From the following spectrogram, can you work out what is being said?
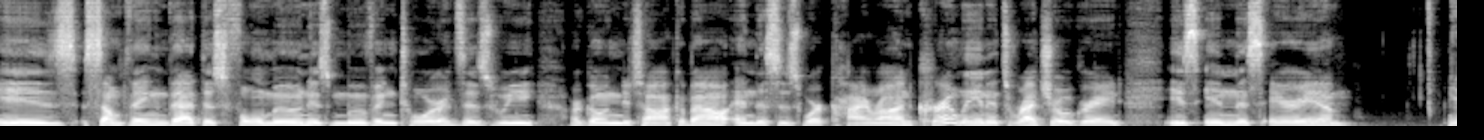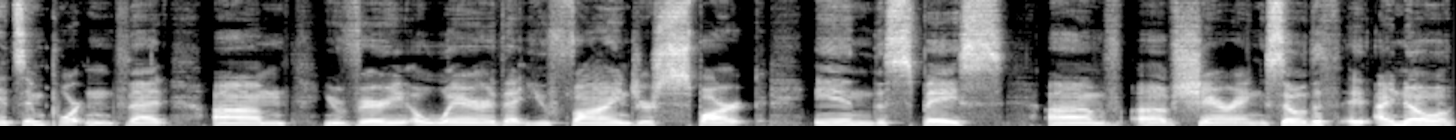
is something that this full moon is moving towards, as we are going to talk about. And this is where Chiron, currently in its retrograde, is in this area. It's important that um, you're very aware that you find your spark in the space of, of sharing. So the th- I know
